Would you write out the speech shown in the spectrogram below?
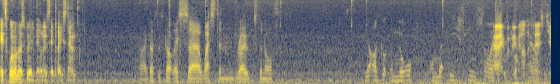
It's one of those weird buildings they place down. Right, Duster's got this uh, western road to the north. Yeah, I've got the north on the eastern side. Alright, we're moving on the to of phase houses. two.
